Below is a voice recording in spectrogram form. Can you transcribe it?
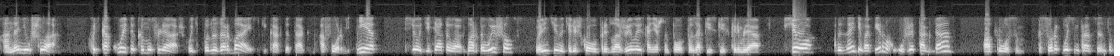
она не ушла хоть какой-то камуфляж, хоть по-назарбаевски как-то так оформить. Нет, все, 10 марта вышел, Валентина Терешкова предложила, конечно, по, по записке из Кремля. Все. Вы знаете, во-первых, уже тогда по опросам 48%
